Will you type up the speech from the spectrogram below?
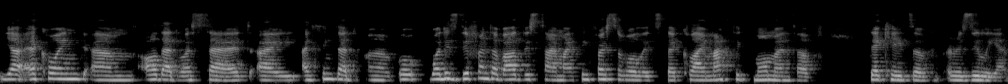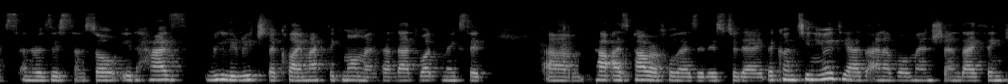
yeah, echoing um, all that was said, I, I think that uh, what is different about this time, I think, first of all, it's the climactic moment of decades of resilience and resistance. So it has really reached a climactic moment and that what makes it um, as powerful as it is today. The continuity, as Annabelle mentioned, I think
